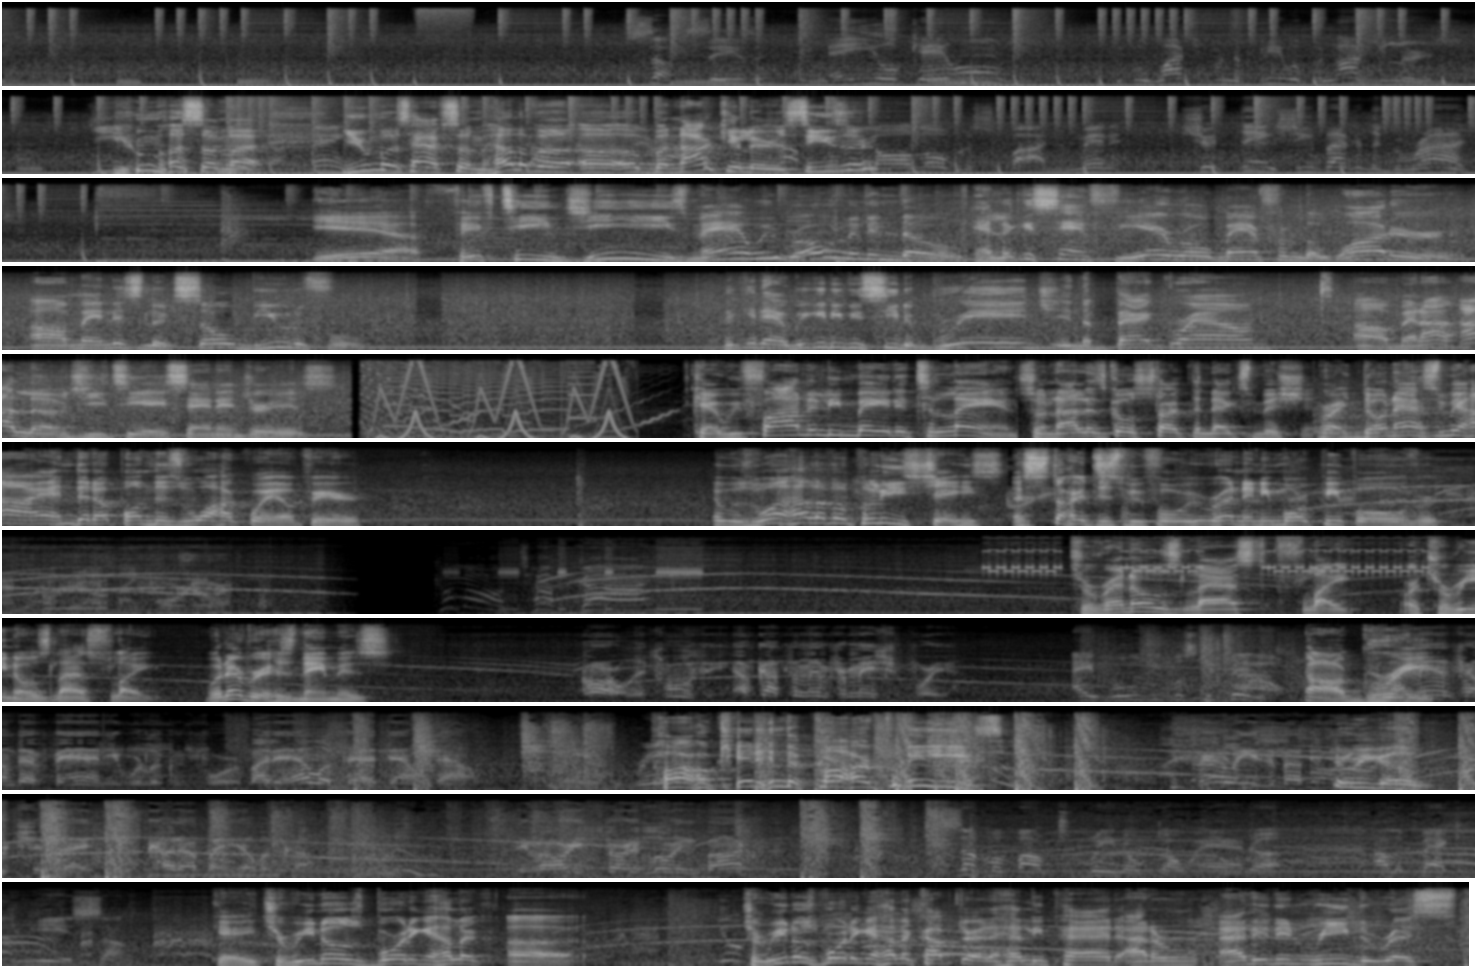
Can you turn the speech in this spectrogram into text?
What's up, Caesar? Hey, you okay, Holmes? We've been watching from the pier with binoculars. You must have, uh, you must have some hell of a, uh, uh, binoculars, Caesar. All over the spot in a minute. Sure thing. See you back at the garage. Yeah, 15 G's, man. We rolling in though. And look at San Fierro, man, from the water. Oh man, this looks so beautiful. Look at that. We can even see the bridge in the background. Oh man, I, I love GTA San Andreas. Okay, we finally made it to land. So now let's go start the next mission. Right, don't ask me how I ended up on this walkway up here. It was one hell of a police chase. Let's start this before we run any more people over. Toreno's last flight, or Toreno's last flight, whatever his name is. Carl, it's Woozy. I've got some information for you. Hey, Woozy, what's the business? Oh, My great. man found that van you were looking for by the helipad downtown. Carl, get in the car, please. Apparently he's about to Here we go. merchandise cut out by helicopter. They've already started loading boxes. Something about Toreno don't add up. Holler back if you hear something. Okay, Toreno's boarding a heli- uh, Toreno's boarding a helicopter at a helipad. I don't. I didn't read the rest.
